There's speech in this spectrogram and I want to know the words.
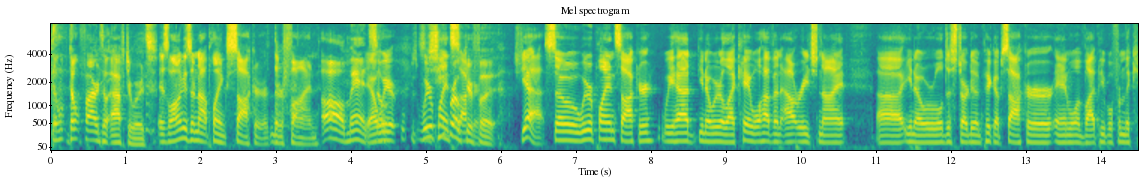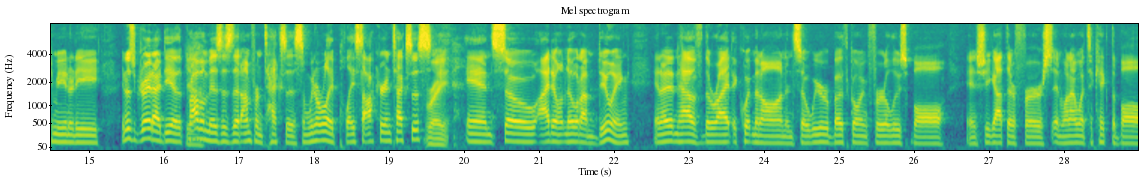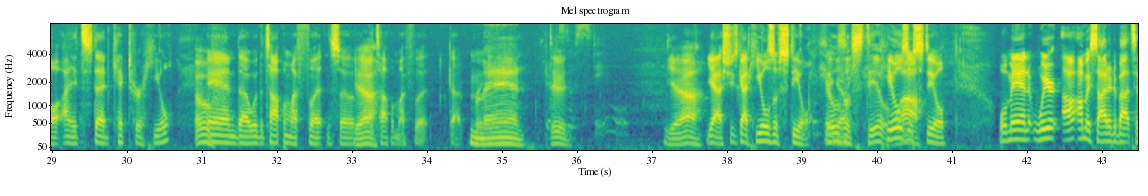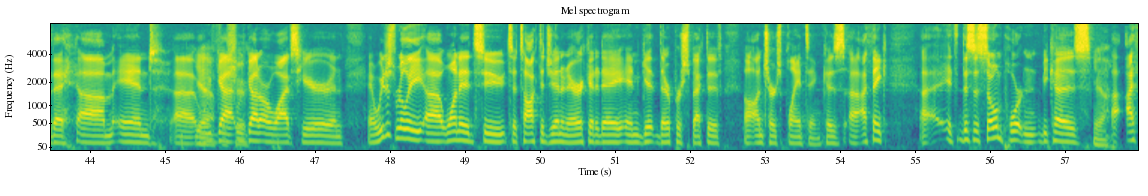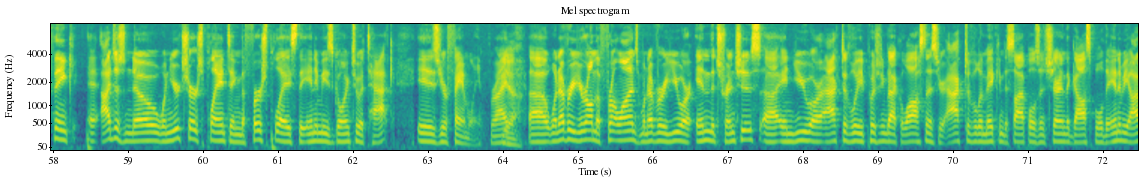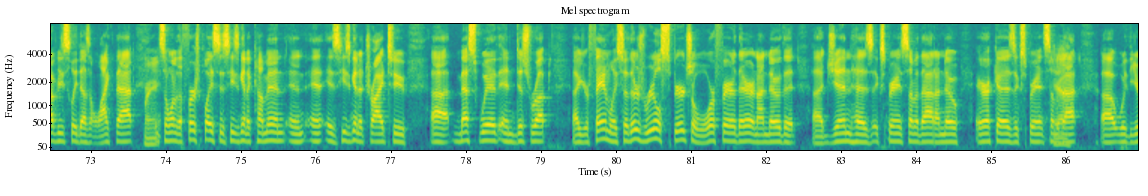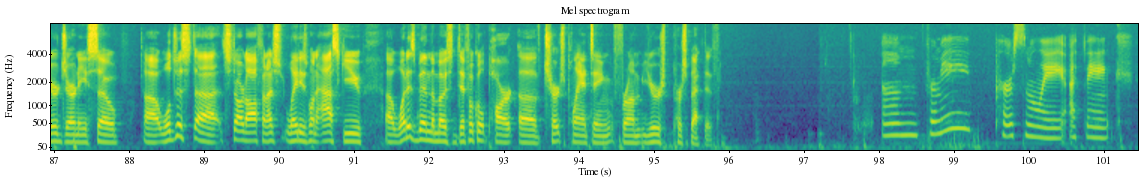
Don't don't fire until afterwards. As long as they're not playing soccer, they're fine. Oh man. Yeah, so, we were- we so were she playing broke your soccer. foot. Yeah, so we were playing soccer. We had, you know, we were like, hey, we'll have an outreach night, uh, you know, where we'll just start doing pickup soccer and we'll invite people from the community. And it was a great idea. The Yeah. problem is, is that I'm from Texas and we don't really play soccer in Texas. Right. And so I don't know what I'm doing and I didn't have the right equipment on. And so we were both going for a loose ball and she got there first. And when I went to kick the ball, I instead kicked her heel Oh. and uh, with the top of my foot. And so Yeah. the top of my foot got broken. Man, dude. Yeah. Yeah, she's got heels of steel. Heels of steel. Heels Wow. of steel. Well, man, we're I'm excited about today, um, and uh, Yeah, we've got sure. we've got our wives here, and and we just really uh, wanted to to talk to Jen and Erica today and get their perspective uh, on church planting because uh, I think. Uh, it's this is so important because Yeah. I, I think I just know when you're church planting, the first place the enemy is going to attack is your family, right? Yeah. Uh, whenever you're on the front lines, whenever you are in the trenches uh, and you are actively pushing back lostness, you're actively making disciples and sharing the gospel. The enemy obviously doesn't like that, Right. and so one of the first places he's going to come in and, and is he's going to try to uh, mess with and disrupt uh, your family. So there's real spiritual warfare there, and I know that uh, Jen has experienced some of that. I know Erica has experienced some Yeah. of that uh, with your journey. So. Uh, we'll just uh, start off, and I just, ladies, want to ask you, uh, what has been the most difficult part of church planting from your perspective? Um, for me personally, I think,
